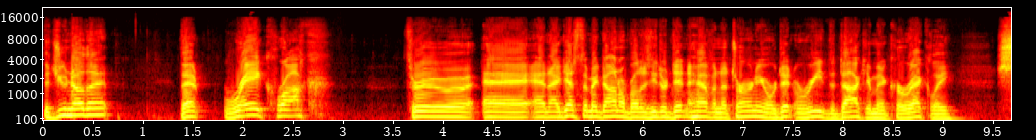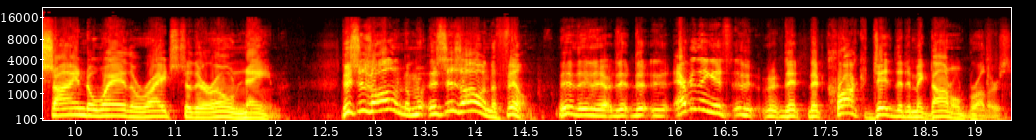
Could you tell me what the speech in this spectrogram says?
Did you know that? That Ray Kroc, through, uh, and I guess the McDonald brothers either didn't have an attorney or didn't read the document correctly, signed away the rights to their own name. This is all in the. This is all in the film. The, the, the, everything is, that, that Kroc did to the McDonald brothers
